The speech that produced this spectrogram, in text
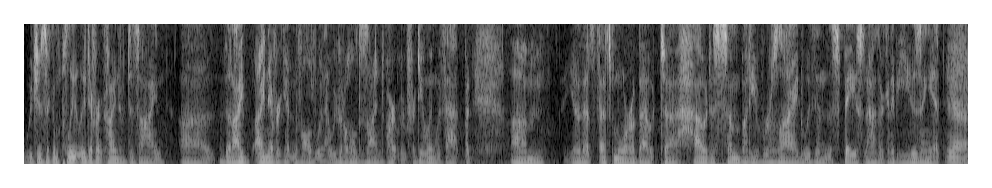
which is a completely different kind of design uh, that I I never get involved with. That we've got a whole design department for dealing with that, but. Um, you know that's that's more about uh, how does somebody reside within the space and how they're going to be using it Yeah.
